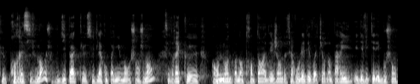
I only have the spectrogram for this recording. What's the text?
que progressivement, je ne vous dis pas que c'est de l'accompagnement au changement. C'est vrai que quand on demande pendant 30 ans à des gens de faire rouler des voitures dans Paris et d'éviter les bouchons,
